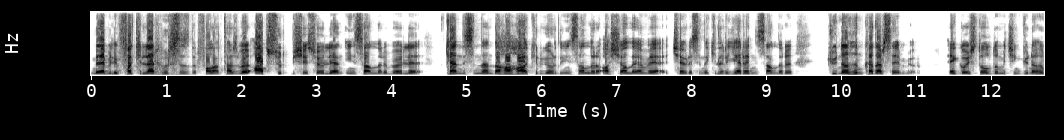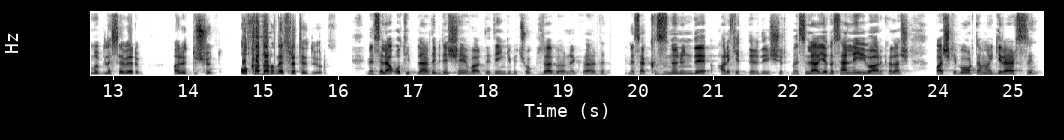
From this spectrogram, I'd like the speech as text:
Ne bileyim fakirler hırsızdır falan tarzı böyle absürt bir şey söyleyen insanları böyle kendisinden daha hakir gördüğü insanları aşağılayan veya çevresindekileri yeren insanları günahım kadar sevmiyorum. Egoist olduğum için günahımı bile severim. Hani düşün. O kadar nefret ediyorum. Mesela o tiplerde bir de şey var. Dediğin gibi çok güzel bir örnek verdin. Mesela kızın önünde hareketleri değişir. Mesela ya da senle iyi bir arkadaş. Başka bir ortama girersin.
